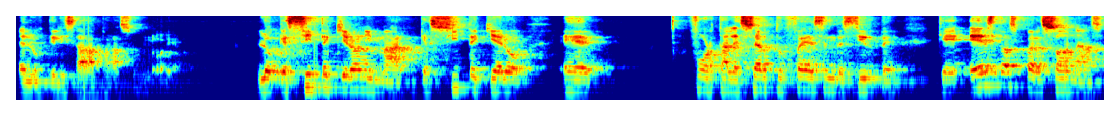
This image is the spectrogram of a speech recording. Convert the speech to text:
Él lo utilizará para su gloria. Lo que sí te quiero animar, que sí te quiero eh, fortalecer tu fe es en decirte que estas personas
